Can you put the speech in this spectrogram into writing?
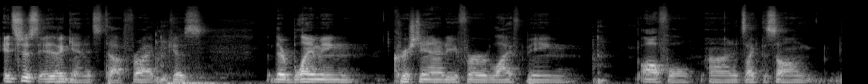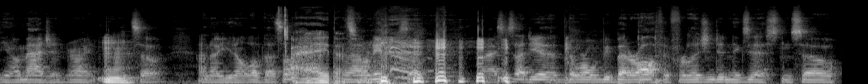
it's just it, again, it's tough, right? Because they're blaming Christianity for life being awful, uh, and it's like the song, you know, Imagine, right? Mm. so I know you don't love that song. I hate that song. I don't either. So uh, it's this idea that the world would be better off if religion didn't exist, and so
